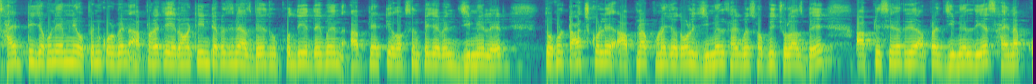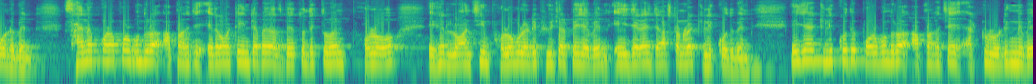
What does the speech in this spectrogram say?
সাইটটি যখন এমনি ওপেন করবেন, আপনার কাছে এরকম একটি ইন্টারফেস আসবে। উপর দিয়ে দেখবেন আপনি একটি অপশন পেয়ে যাবেন জিমেলের তখন টাচ করলে আপনার ফোনে যতগুলো জিমেল থাকবে সব কিছু চলে আসবে। আপনি সেখান থেকে আপনার জিমেল দিয়ে সাইন আপ করে নেবেন। সাইন আপ করার পর বন্ধুরা, আপনার কাছে এরকম একটি ইন্টারফেস আসবে। তো দেখতে পাবেন ফলো এখানে লঞ্চিং ফলো বলে একটি ফিউচার পেয়ে যাবেন। এই জায়গায় জাস্ট আমরা ক্লিক করে দেবেন। এই জায়গায় ক্লিক করতে পর বন্ধুরা, আপনার কাছে একটু লোডিং নেবে।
